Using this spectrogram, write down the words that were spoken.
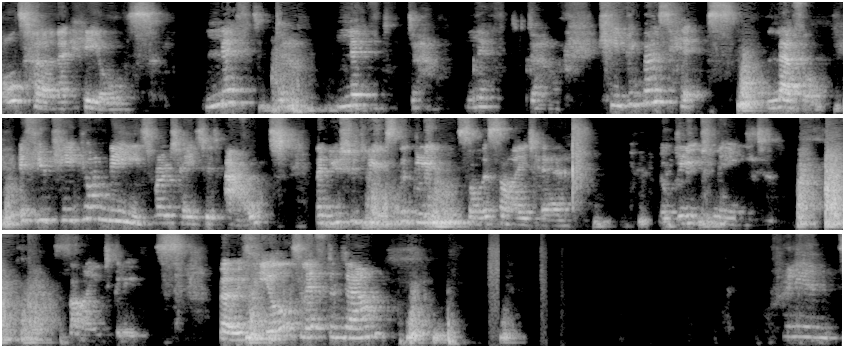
alternate heels. Lift down, lift down, lift. Keeping those hips level. If you keep your knees rotated out, then you should use the glutes on the side here. Your glute med, side glutes. Both heels lift and down. Brilliant.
